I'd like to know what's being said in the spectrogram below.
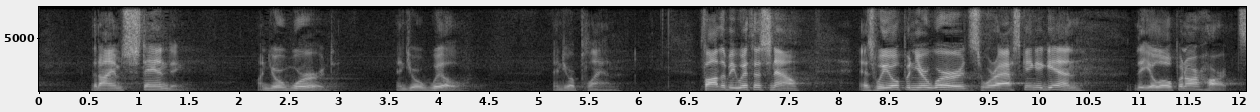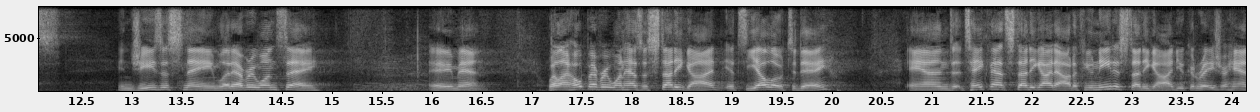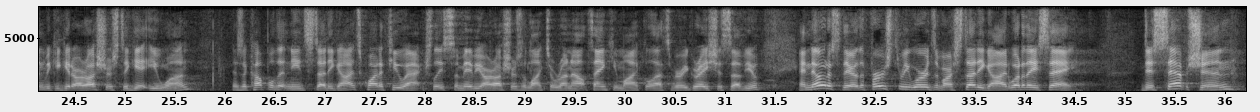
that I am standing on your word and your will and your plan. Father, be with us now. As we open your words, we're asking again that you'll open our hearts. In Jesus' name, let everyone say, Amen. Amen. Well, I hope everyone has a study guide. It's yellow today. And take that study guide out. If you need a study guide, you could raise your hand. We could get our ushers to get you one. There's a couple that need study guides, quite a few actually, so maybe our ushers would like to run out. Thank you, Michael. That's very gracious of you. And notice there, the first three words of our study guide, what do they say? Deception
